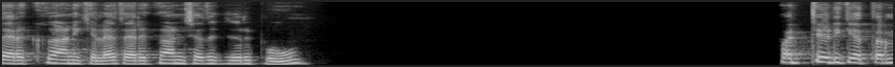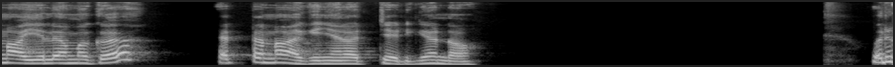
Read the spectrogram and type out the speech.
തിരക്ക് കാണിക്കല്ലേ? തിരക്ക് കാണിച്ചത് കീറിപ്പോവും ഒറ്റയടിക്ക് എത്ര എണ്ണം ആയല്ലോ നമുക്ക്? എട്ടെണ്ണം ആക്കി ഞാൻ ഒറ്റയടിക്ക് കണ്ടോ? ഒരു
